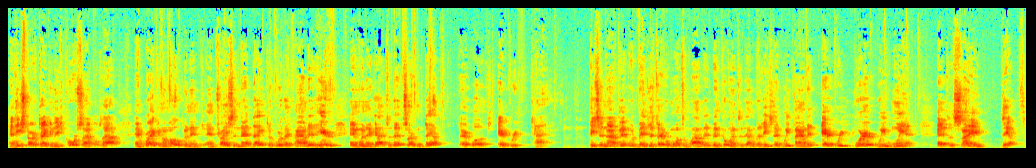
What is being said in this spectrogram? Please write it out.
and he starts taking these core samples out and breaking them open and, and tracing that date to where they found it here. And when they got to that certain depth, there it was every time. He said, now if it would have been just every once in a while, it'd been coincidental, but he said, we found it everywhere we went at the same depth.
